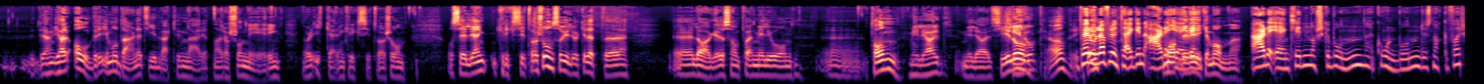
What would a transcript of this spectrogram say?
Det, vi har aldri i moderne tid vært i nærheten av rasjonering når det ikke er en krigssituasjon. Og selv i en krigssituasjon så vil jo ikke dette eh, lageret som på en million tonn. Milliard. Milliard kilo. kilo. Ja, Per Olaf Lundteigen, er det, monne. er det egentlig den norske bonden, kornbonden, du snakker for?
